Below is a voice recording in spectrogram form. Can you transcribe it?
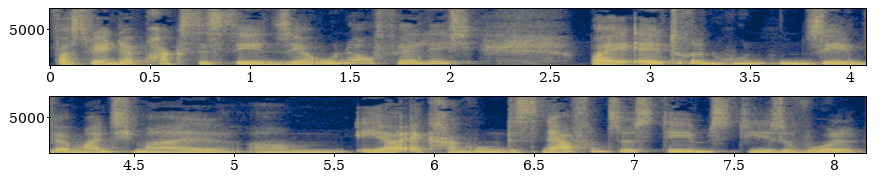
was wir in der Praxis sehen, sehr unauffällig. Bei älteren Hunden sehen wir manchmal ähm, eher Erkrankungen des Nervensystems, die sowohl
